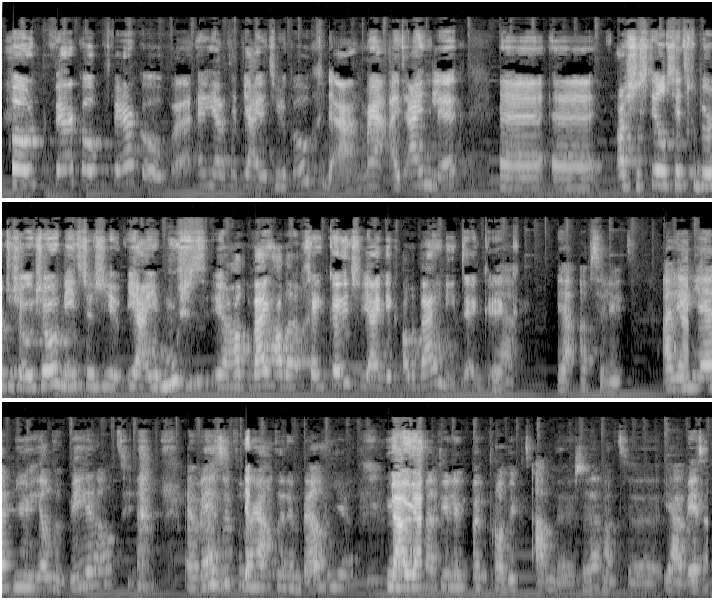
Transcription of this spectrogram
gewoon verkopen, verkopen. En ja, dat heb jij natuurlijk ook gedaan. Maar ja, uiteindelijk, uh, uh, als je stil zit, gebeurt er sowieso niets. Dus je, ja, je moest, je had, wij hadden geen keuze, jij en ik allebei niet, denk ik. Ja, ja absoluut. Alleen jij hebt nu heel de wereld en wij zitten nog altijd in België. Nou, dat is natuurlijk per product anders. Hè? Want ja, wij zijn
